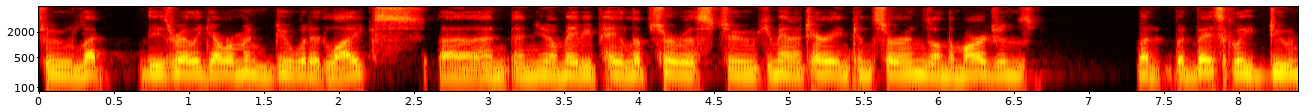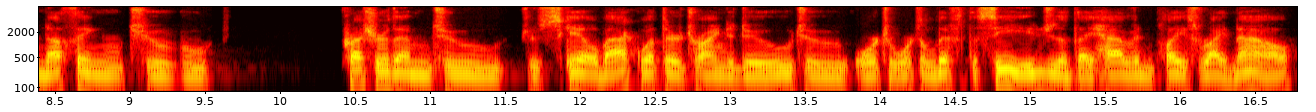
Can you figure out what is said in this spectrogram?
to let the Israeli government do what it likes uh, and and you know maybe pay lip service to humanitarian concerns on the margins, but but basically do nothing to pressure them to to scale back what they're trying to do to or to or to lift the siege that they have in place right now.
